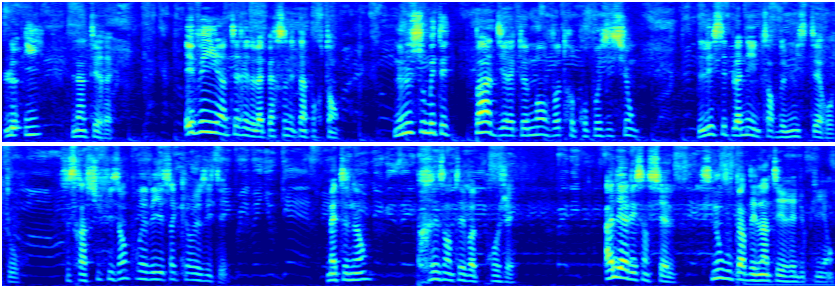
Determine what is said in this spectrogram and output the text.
Le I, l'intérêt. Éveiller l'intérêt de la personne est important. Ne lui soumettez pas directement votre proposition. Laissez planer une sorte de mystère autour. Ce sera suffisant pour éveiller sa curiosité. Maintenant, présentez votre projet. Allez à l'essentiel, sinon vous perdez l'intérêt du client.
